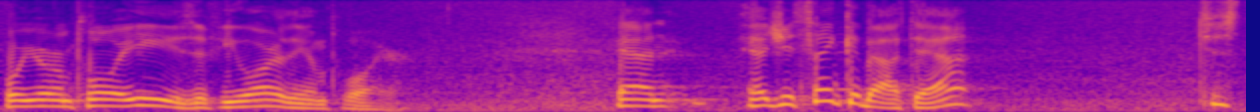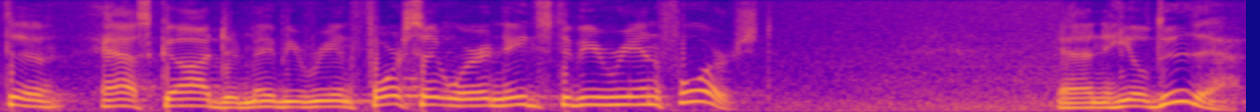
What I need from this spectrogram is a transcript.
or your employees if you are the employer? And as you think about that, just to ask God to maybe reinforce it where it needs to be reinforced. And He'll do that.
